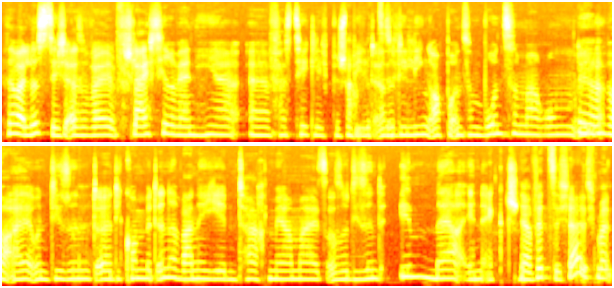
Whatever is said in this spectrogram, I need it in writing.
Ist aber lustig, also weil Schleichtiere werden hier äh, fast täglich bespielt. witzig. also die liegen auch bei uns im Wohnzimmer rum, Ja. überall und die sind, äh, die kommen mit in eine Wanne jeden Tag mehrmals. Also die sind immer in Action. Ja, witzig, ja. Ich meine,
